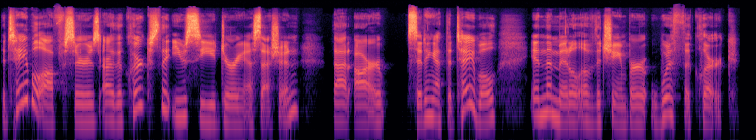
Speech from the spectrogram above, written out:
The table officers are the clerks that you see during a session that are sitting at the table in the middle of the chamber with the clerk.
